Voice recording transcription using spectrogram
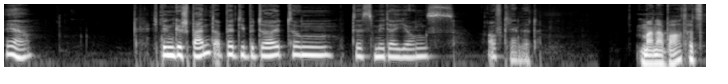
Ja. Ich bin gespannt, ob er die Bedeutung des Medaillons aufklären wird. Man erwartet,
